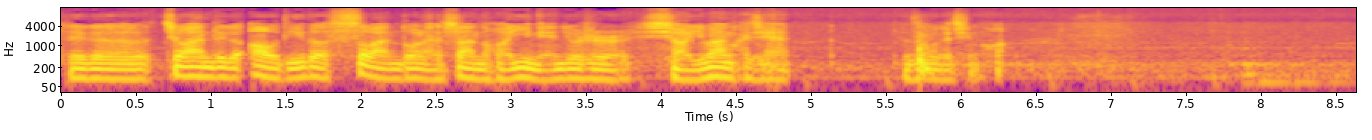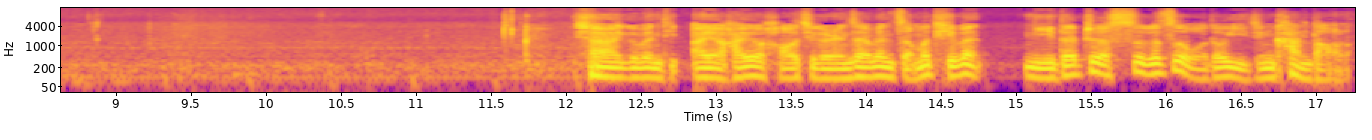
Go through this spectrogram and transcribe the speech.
这个就按这个奥迪的四万多来算的话，一年就是小一万块钱，就这么个情况。下一个问题，哎呀，还有好几个人在问怎么提问。你的这四个字我都已经看到了，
